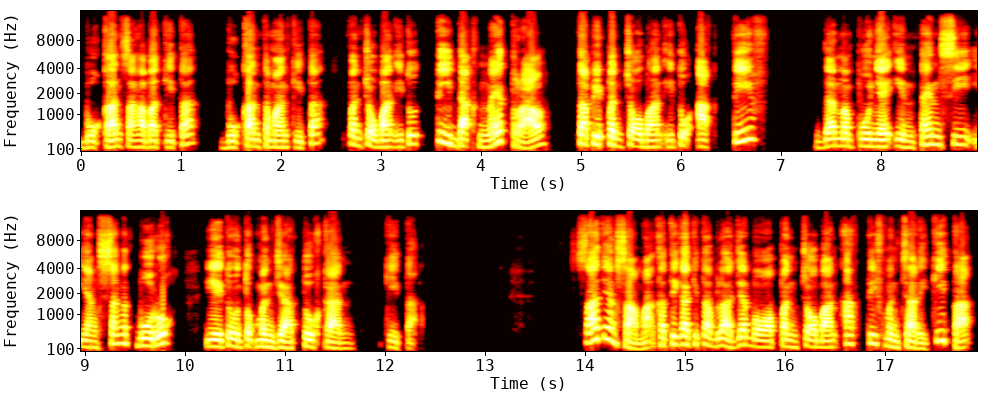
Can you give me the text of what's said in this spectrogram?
bukan sahabat kita, bukan teman kita. Pencobaan itu tidak netral, tapi pencobaan itu aktif dan mempunyai intensi yang sangat buruk, yaitu untuk menjatuhkan kita. Saat yang sama, ketika kita belajar bahwa pencobaan aktif mencari kita,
